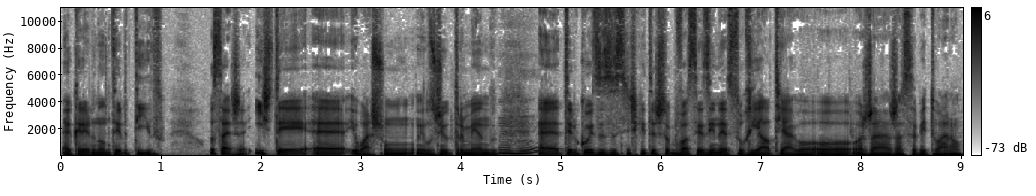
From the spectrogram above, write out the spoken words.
a querer não ter tido. Ou seja, isto é, uh, eu acho um elogio tremendo. Uhum. Uh, ter coisas assim escritas sobre vocês ainda é surreal, Tiago, ou, ou já, já se habituaram?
